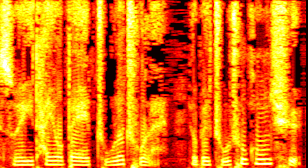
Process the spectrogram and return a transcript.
所以他又被逐了出来，又被逐出宫去，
